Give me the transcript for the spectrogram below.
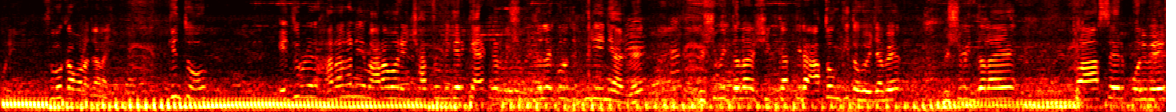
করি শুভকামনা জানাই। কিন্তু এই ধরনের হানাহানি, মারামারি ছাত্রলীগের ক্যারেক্টার বিশ্ববিদ্যালয়গুলোতে ফিরিয়ে নিয়ে আসবে। বিশ্ববিদ্যালয়ের শিক্ষার্থীরা আতঙ্কিত হয়ে যাবে। বিশ্ববিদ্যালয়ে ক্লাসের পরিবেশ,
